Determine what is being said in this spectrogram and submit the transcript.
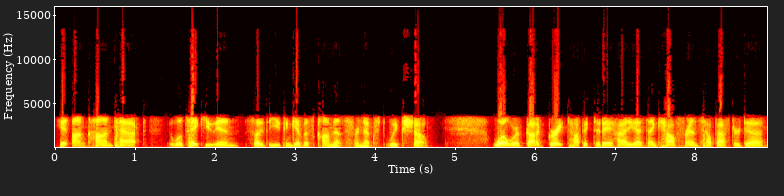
hit on contact, it will take you in so that you can give us comments for next week's show. Well, we've got a great topic today, Heidi. I think how friends help after death.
